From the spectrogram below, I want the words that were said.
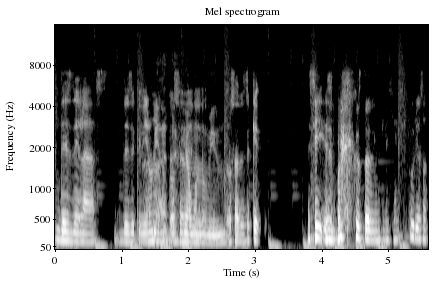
Desde las, desde que dieron las 12 de, lo mismo. O sea, desde que, Sí, es justamente dije, qué curioso.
